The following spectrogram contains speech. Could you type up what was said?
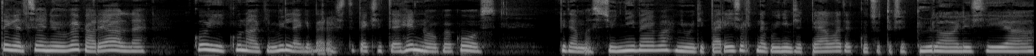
tegelikult see on ju väga reaalne, kui kunagi millegipärast te peaksite Hennoga koos pidamas sünnipäeva niimoodi päriselt, nagu inimesed peavad, et kutsutakse külalisi ja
